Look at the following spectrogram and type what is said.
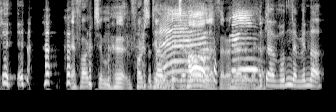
Det er folk som, hø folk som til og med betaler for å høre det her. Det er vonde minner.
